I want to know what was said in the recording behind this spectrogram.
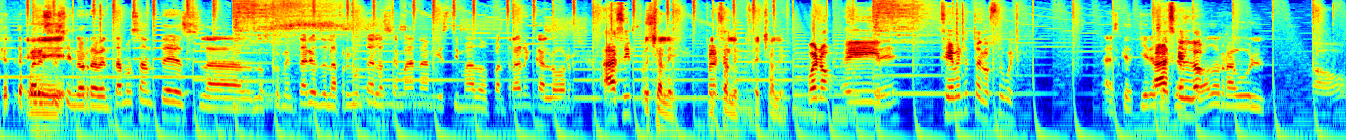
¿Qué te parece Eh, si nos reventamos antes la- los comentarios de la pregunta de la semana, mi estimado, para entrar en calor? Ah, sí, pues Échale, Préstame. échale, échale. bueno, eh, ¿Sí? sí, avéntatelo tú, güey. Ah, es que quieres Ah, es hacer que lo- todo, Raúl. Oh,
